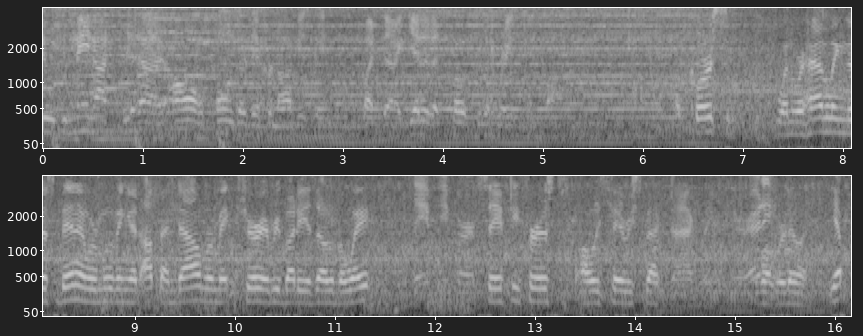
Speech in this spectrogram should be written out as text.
You, you may not, uh, all cones are different obviously, but uh, get it as close to the bracing as possible. Of course, when we're handling this bin and we're moving it up and down, we're making sure everybody is out of the way. Safety first. Safety first, always pay respect Exactly. You to ready? what we're doing. Yep. You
